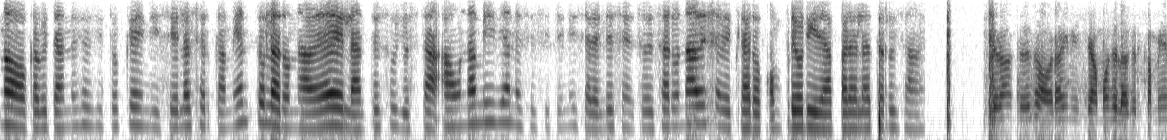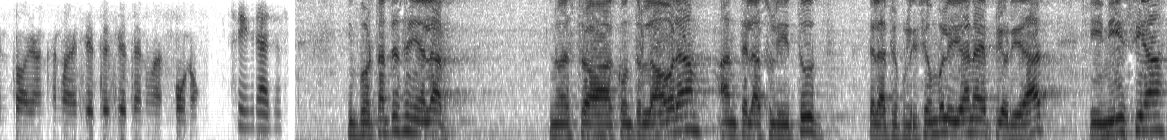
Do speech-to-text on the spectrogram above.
No, capitán, necesito que inicie el acercamiento. La aeronave de delante suyo está a una milla. Necesito iniciar el descenso de esa aeronave y se declaró con prioridad para el aterrizaje. Pero entonces ahora iniciamos el acercamiento a Bianca 97791. Sí, gracias. Importante señalar, nuestra controladora, ante la solicitud de la tripulación boliviana de prioridad, inicia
